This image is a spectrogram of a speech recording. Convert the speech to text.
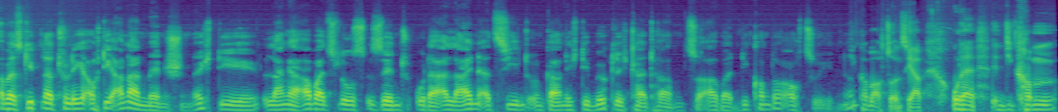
Aber es gibt natürlich auch die anderen Menschen, nicht? die lange arbeitslos sind oder alleinerziehend und gar nicht die Möglichkeit haben zu arbeiten. Die kommen doch auch zu Ihnen. Ne? Die kommen auch zu uns, ja. Oder die kommen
